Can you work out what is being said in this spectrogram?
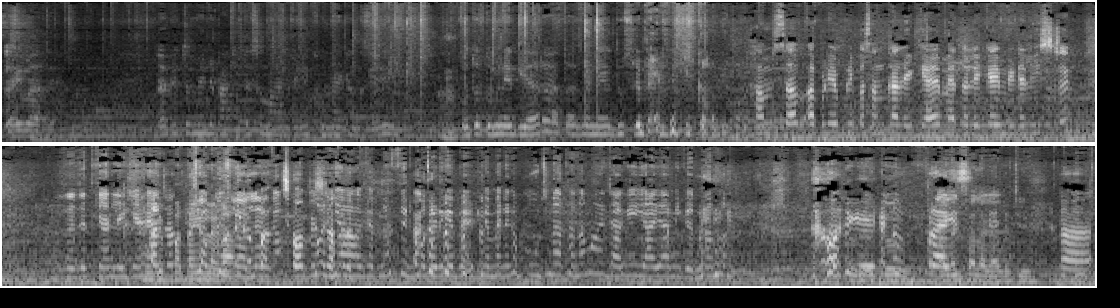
सही बात है। अभी तो मैंने बाकी का सामान भी नहीं खोला ढंग से। वो तो तुमने दिया रहा था और मैंने दूसरे बैग में चिपका दिया। हम सब अपनी अपनी पसंद का लेके आए। मैं तो लेके आई मिडल ईस्टर्न रजत क्या लेके आया? मुझे पता ही नहीं लगा। चौबीस डॉलर का। चौबीस और यहाँ आके अपना सिर पकड़ के बैठ गया। मैंने कहा पूछना था ना वहाँ जाके या या नहीं करना था। और ये तो प्राइस सा लगा कुछ हाँ,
